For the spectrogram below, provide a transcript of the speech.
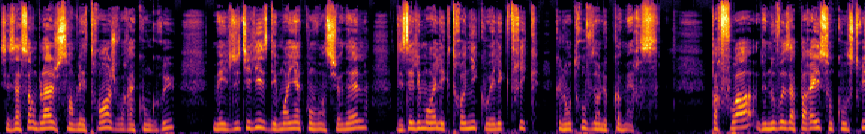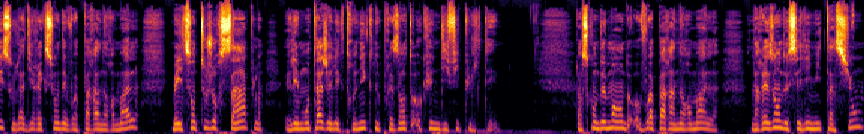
Ces assemblages semblent étranges, voire incongrus, mais ils utilisent des moyens conventionnels, des éléments électroniques ou électriques que l'on trouve dans le commerce. Parfois, de nouveaux appareils sont construits sous la direction des voies paranormales, mais ils sont toujours simples et les montages électroniques ne présentent aucune difficulté. Lorsqu'on demande aux voies paranormales la raison de ces limitations,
